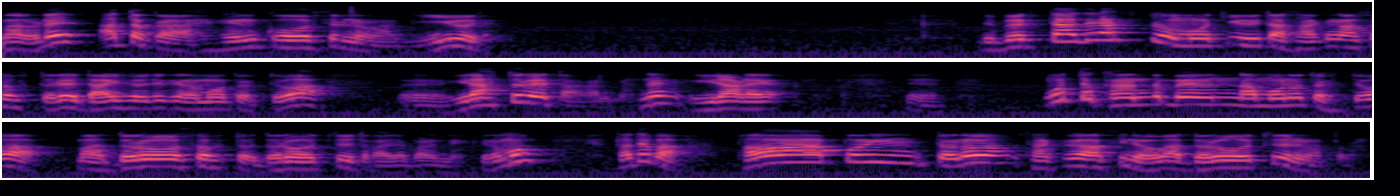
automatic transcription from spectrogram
なので、後から変更するのが自由です。で、ベクターグラフィックスを用いた作画ソフトで代表的なものとしては、えイラストレーターがありますね。いられ。えもっと簡単なものとしては、まあ、ドローソフト、ドロー2とか呼ばれるんですけども、例えば、パワーポイントの作画機能はドロー2になってます。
